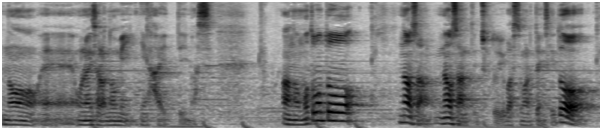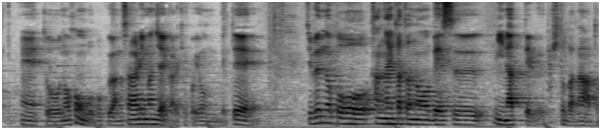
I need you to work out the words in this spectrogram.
の、えー、オンラインサロンのみに入っています。もともとなおさんなおさんってちょっと呼ばせてもらったんですけど、えーと、との本を僕あのサラリーマン時代から結構読んでて自分のこう考え方のベースになってる人だなと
